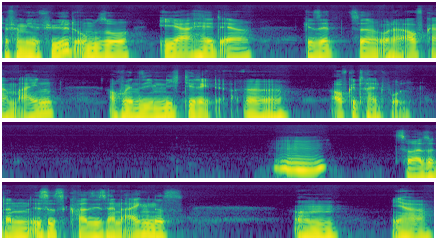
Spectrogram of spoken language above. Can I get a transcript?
der Familie fühlt, umso eher hält er Gesetze oder Aufgaben ein, auch wenn sie ihm nicht direkt äh, aufgeteilt wurden. So, also dann ist es quasi sein eigenes, ähm, ja,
